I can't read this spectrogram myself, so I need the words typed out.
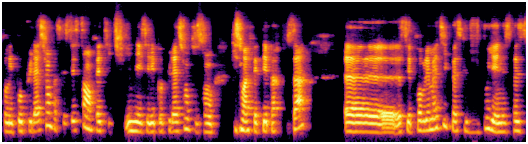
pour les populations, parce que c'est ça, en fait, c'est les populations qui sont, qui sont affectées par tout ça, euh, c'est problématique parce que du coup, il y a une espèce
